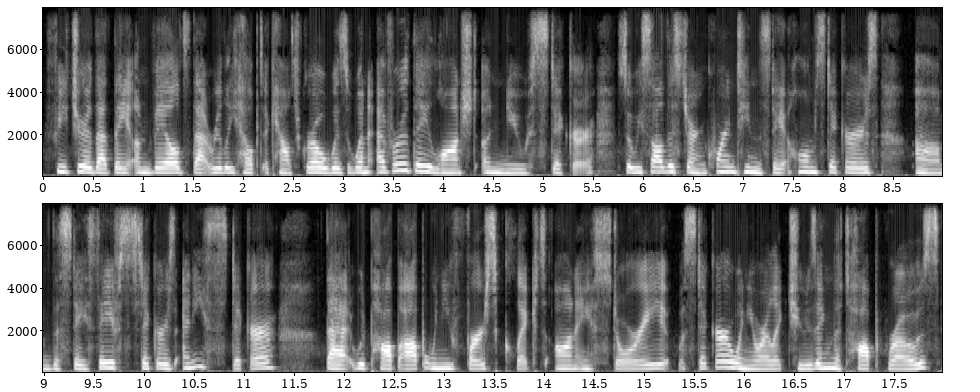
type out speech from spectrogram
feature that they unveiled that really helped accounts grow was whenever they launched a new sticker. So we saw this during quarantine the stay at home stickers, um, the stay safe stickers, any sticker that would pop up when you first clicked on a story sticker when you were like choosing the top rows.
